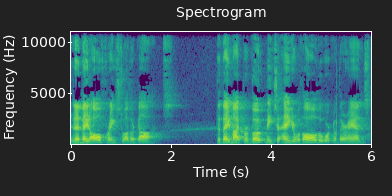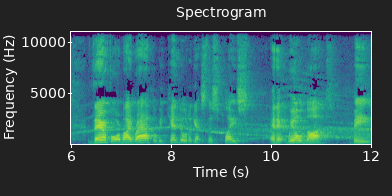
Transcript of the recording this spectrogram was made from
and have made offerings to other gods, that they might provoke me to anger with all the work of their hands. Therefore, my wrath will be kindled against this place, and it will not be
